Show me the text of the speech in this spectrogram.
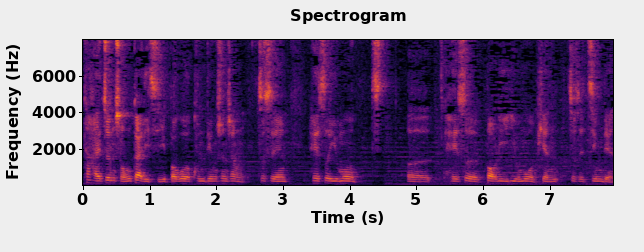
他还真从盖里奇包括昆汀身上这些黑色幽默，呃，黑色暴力幽默片这些经典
